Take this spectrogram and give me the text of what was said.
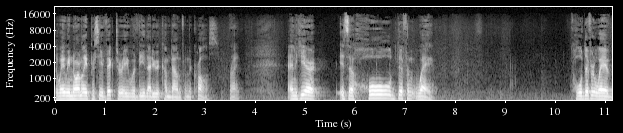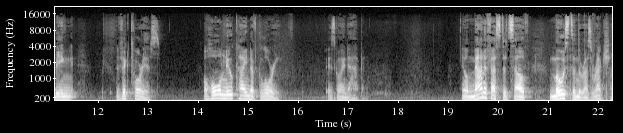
The way we normally perceive victory would be that he would come down from the cross, right? And here it's a whole different way. Whole different way of being victorious. A whole new kind of glory is going to happen. It will manifest itself most in the resurrection.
